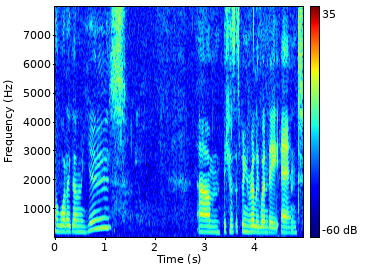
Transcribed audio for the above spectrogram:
are what I'm going to use um, because it's been really windy and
